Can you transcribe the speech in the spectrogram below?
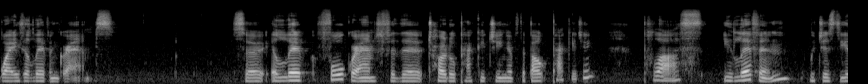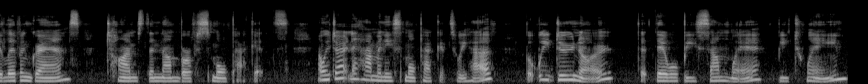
weighs 11 grams. So 11, 4 grams for the total packaging of the bulk packaging, plus 11, which is the 11 grams, times the number of small packets. And we don't know how many small packets we have, but we do know that there will be somewhere between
